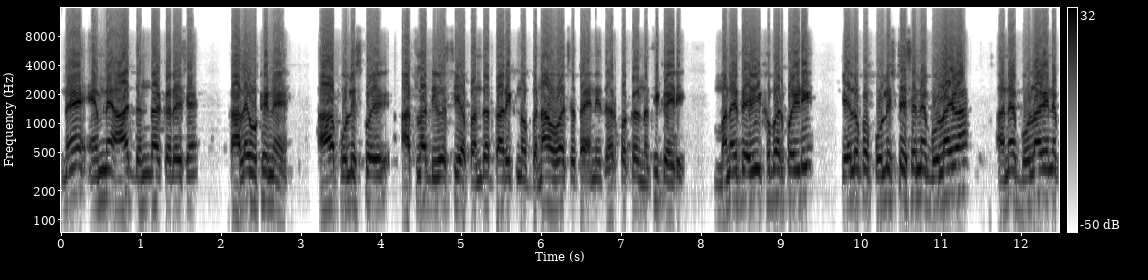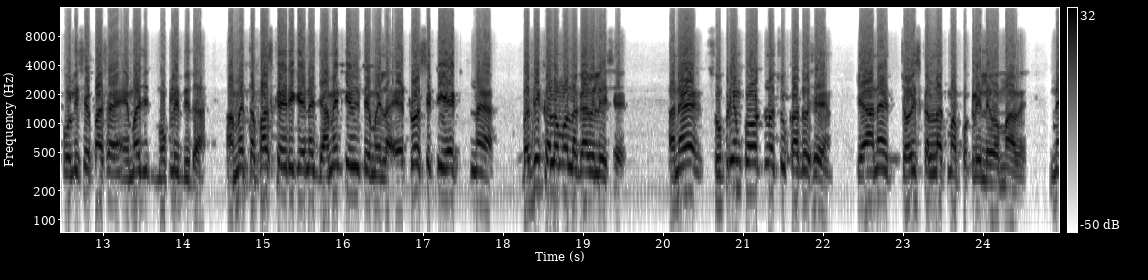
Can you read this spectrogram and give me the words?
ને એમને આ ધંધા કરે છે. કાલે ઉઠીને આ પોલીસ કોઈ આટલા દિવસથી આ પંદર તારીખનો બનાવ હોવા છતાં એની ધરપકડ નથી કરી. મને તો એવી ખબર પડી એ લોકો પોલીસ સ્ટેશને બોલાવ્યા અને બોલાવીને પોલીસે પાછા એમ જ મોકલી દીધા. અમે તપાસ કરી કે એને જામીન કેવી રીતે મળ્યા? એટ્રોસિટી એક્ટ ના બધી કલમો લગાવેલી છે. અને સુપ્રીમ કોર્ટનો ચુકાદો છે કે આને ચોવીસ કલાકમાં પકડી લેવામાં આવે. ને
